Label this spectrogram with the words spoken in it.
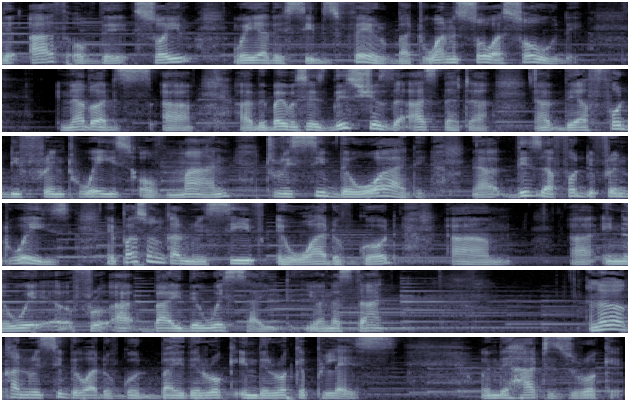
the earth, of the soil, where the seeds fell, but one sower sowed. In other words, uh, uh, the Bible says this shows us that uh, uh there are four different ways of man to receive the word. Now these are four different ways. A person can receive a word of God um, uh, in a way uh, by the wayside. You understand? Another one can receive the word of God by the rock in the rocky place when the heart is rocky.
